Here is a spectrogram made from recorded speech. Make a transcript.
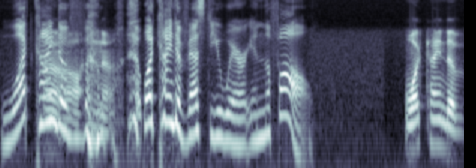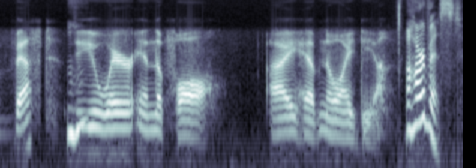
What kind Oh, of no. what kind of vest do you wear in the fall? What kind of vest do Mm-hmm. you wear in the fall? I have no idea. A harvest.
